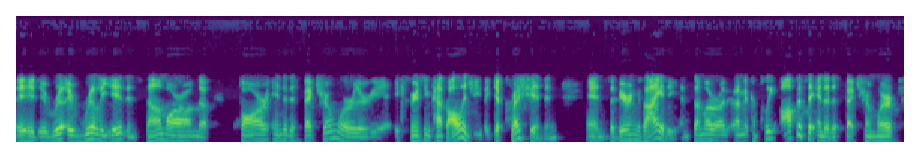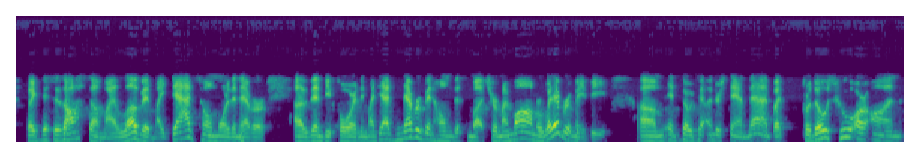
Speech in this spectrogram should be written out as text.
It it, re- it really is, and some are on the far end of the spectrum where they're experiencing pathology like depression and and severe anxiety. And some are on the complete opposite end of the spectrum where like this is awesome i love it my dad's home more than ever uh, than before and my dad's never been home this much or my mom or whatever it may be. Um, and so to understand that but for those who are on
